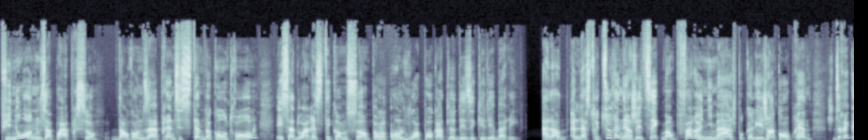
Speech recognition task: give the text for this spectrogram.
Puis nous, on nous a pas appris ça. Donc, on nous a appris un système de contrôle et ça doit rester comme ça. On, mm. on le voit pas quand le déséquilibre arrive. Alors, la structure énergétique, bon, pour faire une image, pour que les gens comprennent, je dirais que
